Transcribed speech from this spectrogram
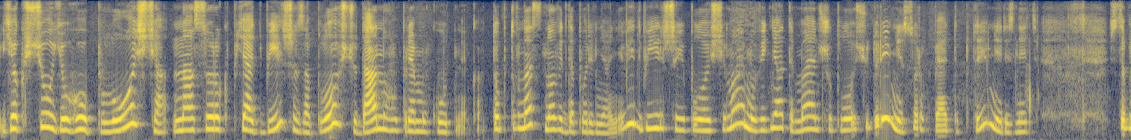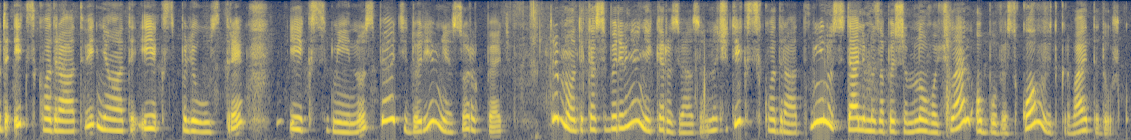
якщо його площа на 45 більша за площу даного прямокутника. Тобто в нас знову йде порівняння. Від більшої площі маємо відняти меншу площу, дорівнює 45, тобто дорівнює різниці. Це буде х квадрат відняти х плюс 3, х мінус 5 і дорівнює 45. Отримали таке собі рівняння, яке розв'язуємо. Значить, х квадрат мінус, далі ми запишемо многочлен, обов'язково відкривайте дужку.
